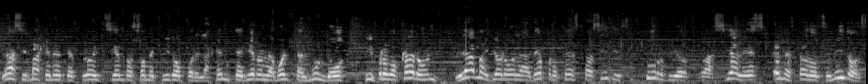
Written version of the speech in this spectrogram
Las imágenes de Floyd siendo sometido por el agente dieron la vuelta al mundo y provocaron la mayor ola de protestas y disturbios raciales en Estados Unidos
